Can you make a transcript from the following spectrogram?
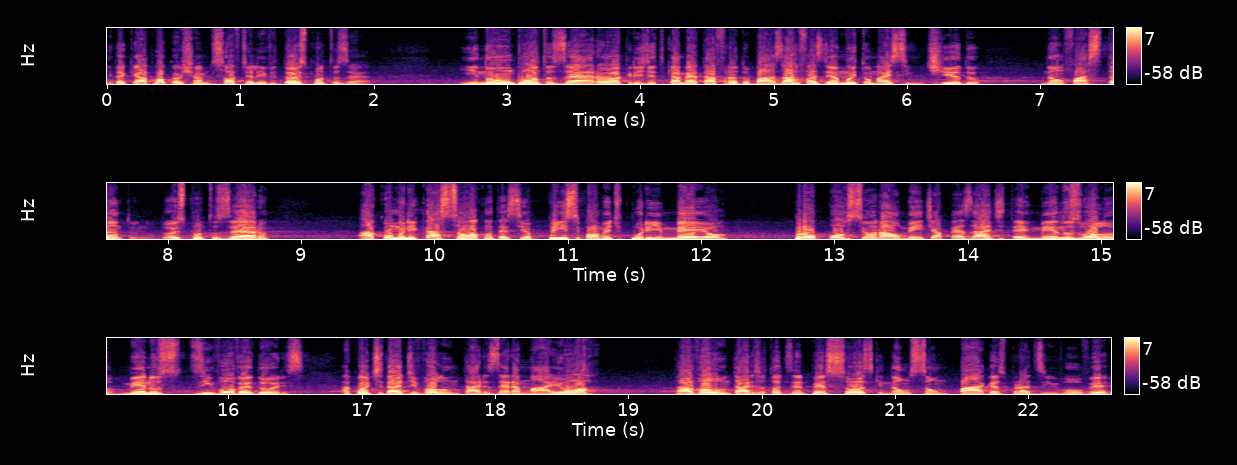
e daqui a pouco eu chamo de software livre 2.0. E no 1.0 eu acredito que a metáfora do bazar fazia muito mais sentido, não faz tanto no 2.0. A comunicação acontecia principalmente por e-mail, proporcionalmente, apesar de ter menos, menos desenvolvedores, a quantidade de voluntários era maior Tá? Voluntários, eu estou dizendo pessoas que não são pagas para desenvolver.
